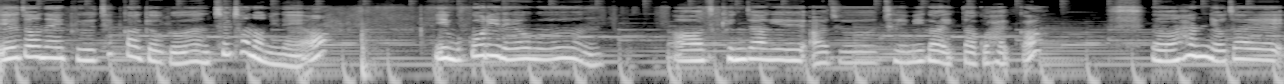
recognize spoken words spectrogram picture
예전에 그 책 가격은 7,000원이네요. 이 목걸이 내용은 아, 굉장히 아주 재미가 있다고 할까? 어, 한 여자의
